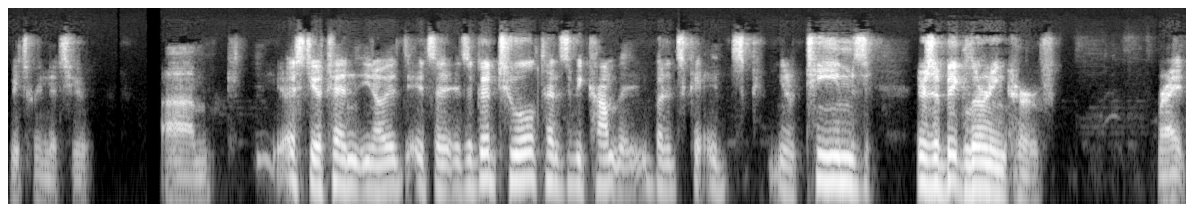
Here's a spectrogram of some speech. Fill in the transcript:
between the two. Um, Istio 10, you know, it, it's a it's a good tool. Tends to be com, but it's it's you know teams. There's a big learning curve, right?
